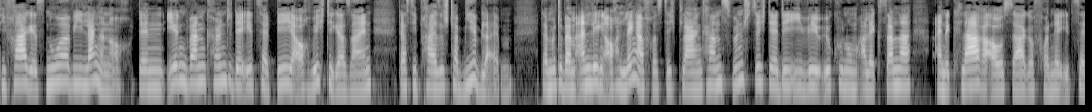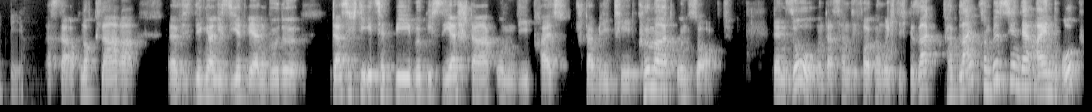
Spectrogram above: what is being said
Die Frage ist nur, wie lange noch? Denn irgendwann könnte der EZB ja auch wichtiger sein, dass die Preise stabil bleiben. Damit du beim Anlegen auch längerfristig planen kannst, wünscht sich der DIW-Ökonom Alexander eine klare Aussage von der EZB. Dass da auch noch klarer äh, signalisiert werden würde, dass sich die EZB wirklich sehr stark um die Preisstabilität kümmert und sorgt. Denn so, und das haben Sie vollkommen richtig gesagt, verbleibt so ein bisschen der Eindruck,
